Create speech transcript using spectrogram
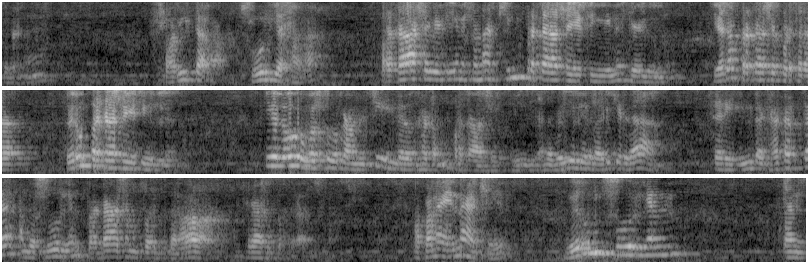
சொல்றேன். சவிதா சூரிய பிரகாசயத்தின்னு சொன்னா கிம் பிரகாசயத்தின்னு கேள்வி. எதை பிரகாசப்படுத்துறார்? வெறும் பிரகாசயத்தி இல்லை. ஏதோ ஒரு வஸ்துவை காமிச்சு இந்த கட்டம் பிரகாசயத்தி அந்த வெயில் இதில் அடிக்கிறதா? சரி இந்த கட்டத்தை அந்த சூரியன் பிரகாசம் படுத்துறா பிரகாசப்படுத்துறா அப்பனா என்ன ஆச்சு? வெறும் சூரியன் தனி.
